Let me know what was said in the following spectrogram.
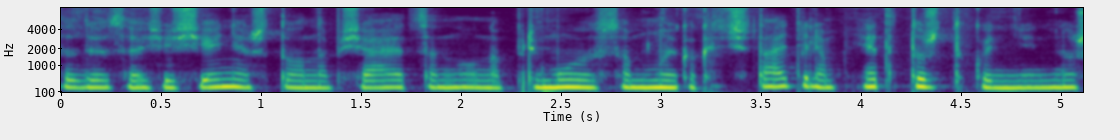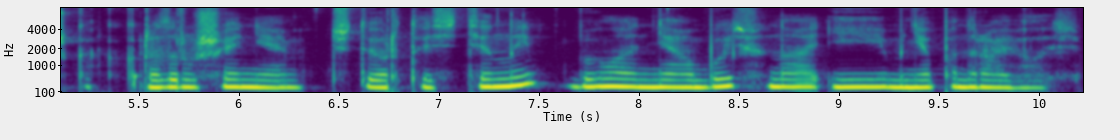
создается ощущение, что он общается ну, напрямую со мной как с читателем. И это тоже такое немножко как разрушение четвертой стены. Было необычно и мне понравилось.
